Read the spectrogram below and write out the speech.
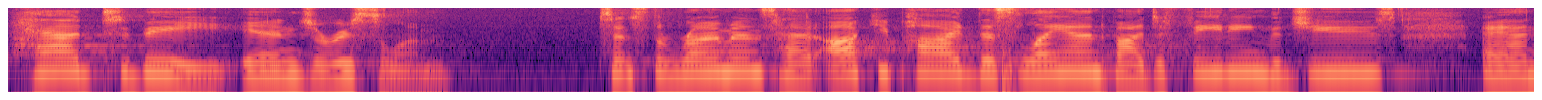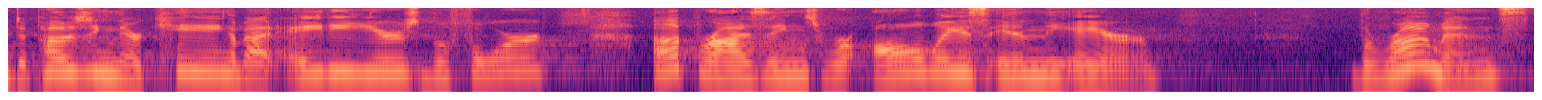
had to be in Jerusalem. Since the Romans had occupied this land by defeating the Jews and deposing their king about 80 years before, uprisings were always in the air. The Romans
